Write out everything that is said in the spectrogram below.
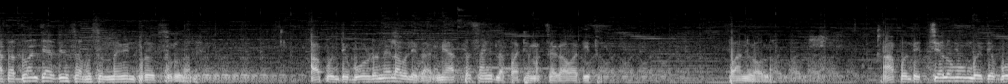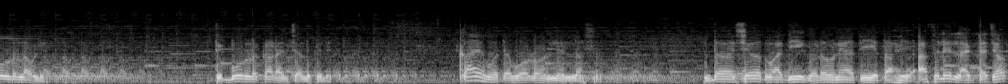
आता दोन चार दिवसापासून नवीन प्रयोग सुरू झाला. आपण ते बोर्ड नाही लावले का? मी आता सांगितलं पाठीमागच्या गावात इथं. पानगावला. आपण ते चलो मुंबईचे बोर्ड लावले. ते बोर्ड काढायला चालू केले. काय हो त्या बोर्डवर असं? दहशतवादी घडवण्यात येत आहे असं लिहिलं आहे त्याच्यावर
